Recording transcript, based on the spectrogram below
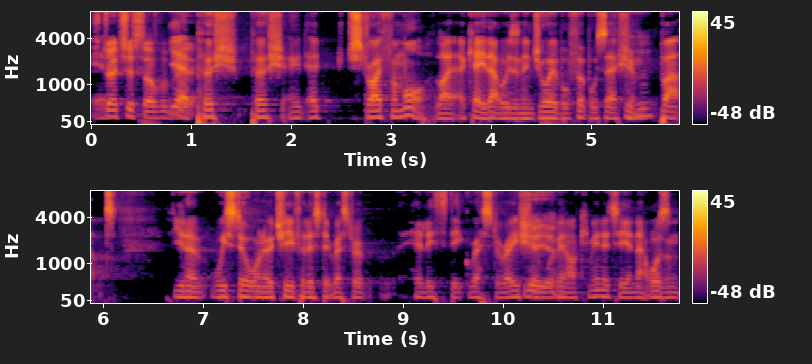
Stretch yourself a yeah, bit. Yeah, push, push, and, and strive for more. Like, okay, that was an enjoyable football session, Mm-hmm. but you know, we still want to achieve holistic restor- holistic restoration Yeah, yeah. within our community, and that wasn't,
